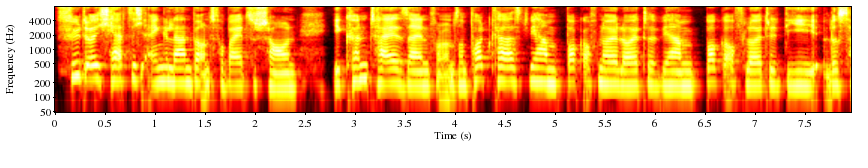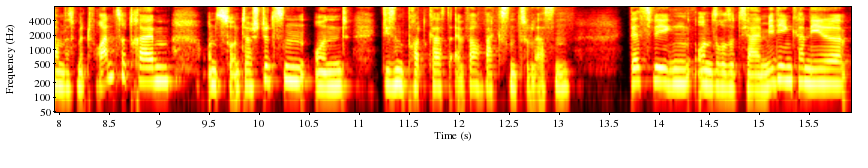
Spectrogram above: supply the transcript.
fühlt euch herzlich eingeladen, bei uns vorbeizuschauen. Ihr könnt Teil sein von unserem Podcast. Wir haben Bock auf neue Leute. Wir haben Bock auf Leute, die Lust haben, das mit voranzutreiben, uns zu unterstützen und diesen Podcast einfach wachsen zu lassen. Deswegen unsere sozialen Medienkanäle,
